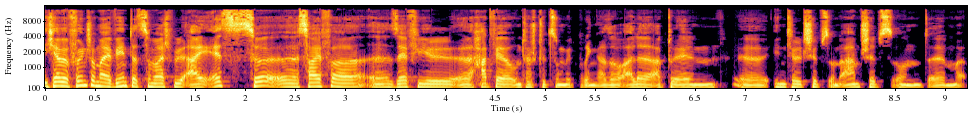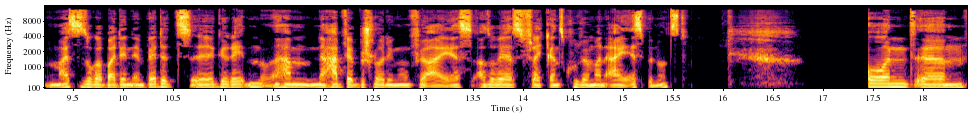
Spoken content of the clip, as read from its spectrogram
Ich habe vorhin schon mal erwähnt, dass zum Beispiel IS äh, Cypher äh, sehr viel äh, Hardware-Unterstützung mitbringen. Also alle aktuellen Intel-Chips und ARM-Chips und meistens sogar bei den Embedded-Geräten haben eine Hardware-Beschleunigung für IS. Also wäre es vielleicht ganz cool, wenn man IS benutzt. Und ähm,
